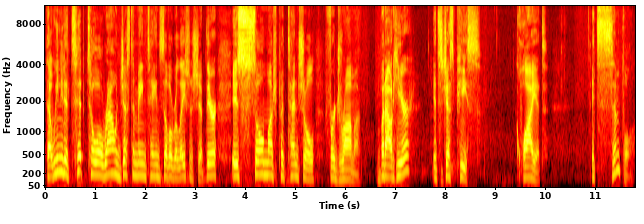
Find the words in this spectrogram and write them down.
that we need to tiptoe around just to maintain civil relationship. There is so much potential for drama. But out here, it's just peace, quiet. It's simple.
